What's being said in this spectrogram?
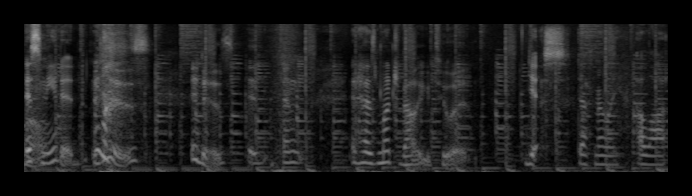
It's needed. It is. It is. It, and it has much value to it. Yes, definitely. A lot.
